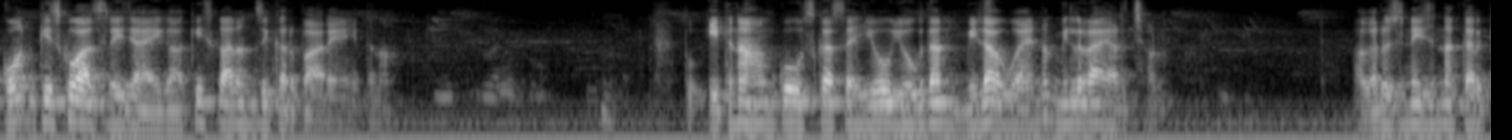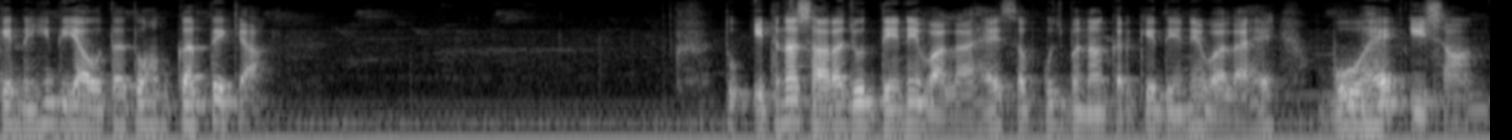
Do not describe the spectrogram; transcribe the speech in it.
कौन किसको आश्रय जाएगा? किस कारण से कर पा रहे हैं इतना? तो इतना हमको उसका सहयोग, योगदान मिला हुआ है ना, मिल रहा है हर क्षण। अगर उसने इतना करके नहीं दिया होता तो हम करते क्या? तो इतना सारा जो देने वाला है, सब कुछ बना करके देने वाला है, वो है ईशान।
